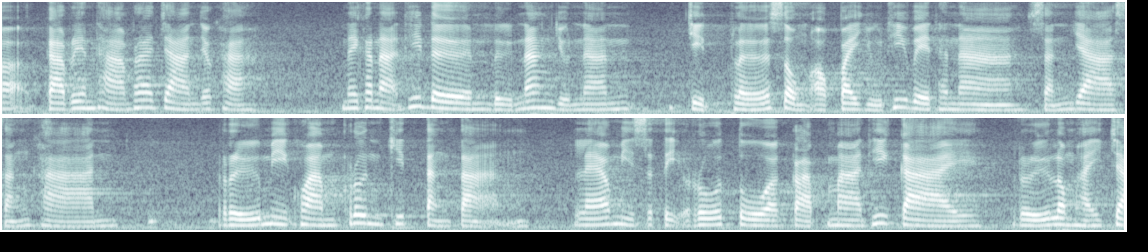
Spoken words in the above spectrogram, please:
ก็กราบเรียนถามพระอาจารย์เจ้าค่ะ ในขณะที่เดินหรือนั่งอยู่นั้น จิตเผลอส่งออกไปอยู่ที่เวทนา สัญญาสังขาร หรือมีความครุ่นคิดต่างๆ แล้วมีสติรู้ตัวกลับมาที่กาย หรือลมหายใจ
